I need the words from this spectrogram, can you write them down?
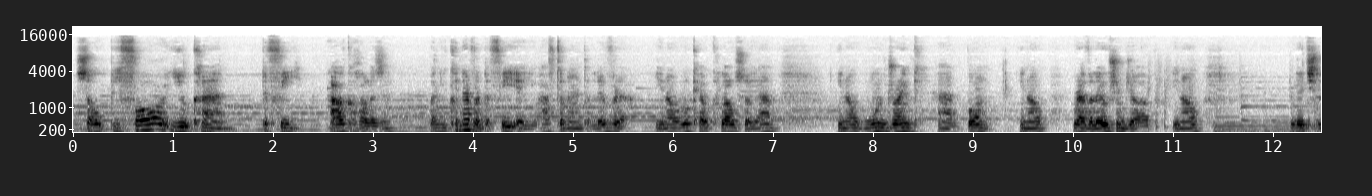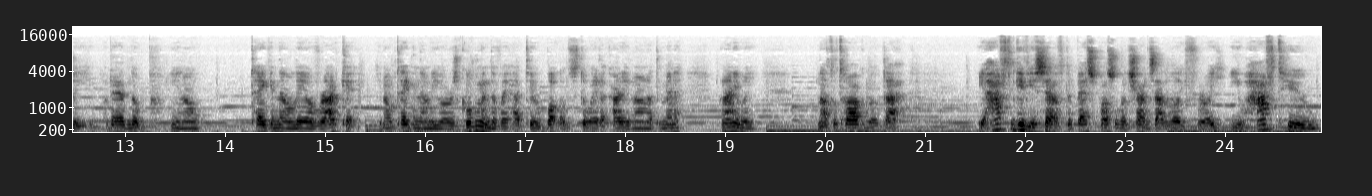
So before you can defeat alcoholism, when you can never defeat it, you have to learn to live with it. You know, look how close I am. You know, one drink and boom, you know, revolution job, you know. Literally, I'd end up, you know, taking down Leo Varadkar, you know, taking down the Irish government if I had two bottles the way they're carrying on at the minute. But anyway, not to talk about that. You have to give yourself the best possible chance at life, right? You have to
